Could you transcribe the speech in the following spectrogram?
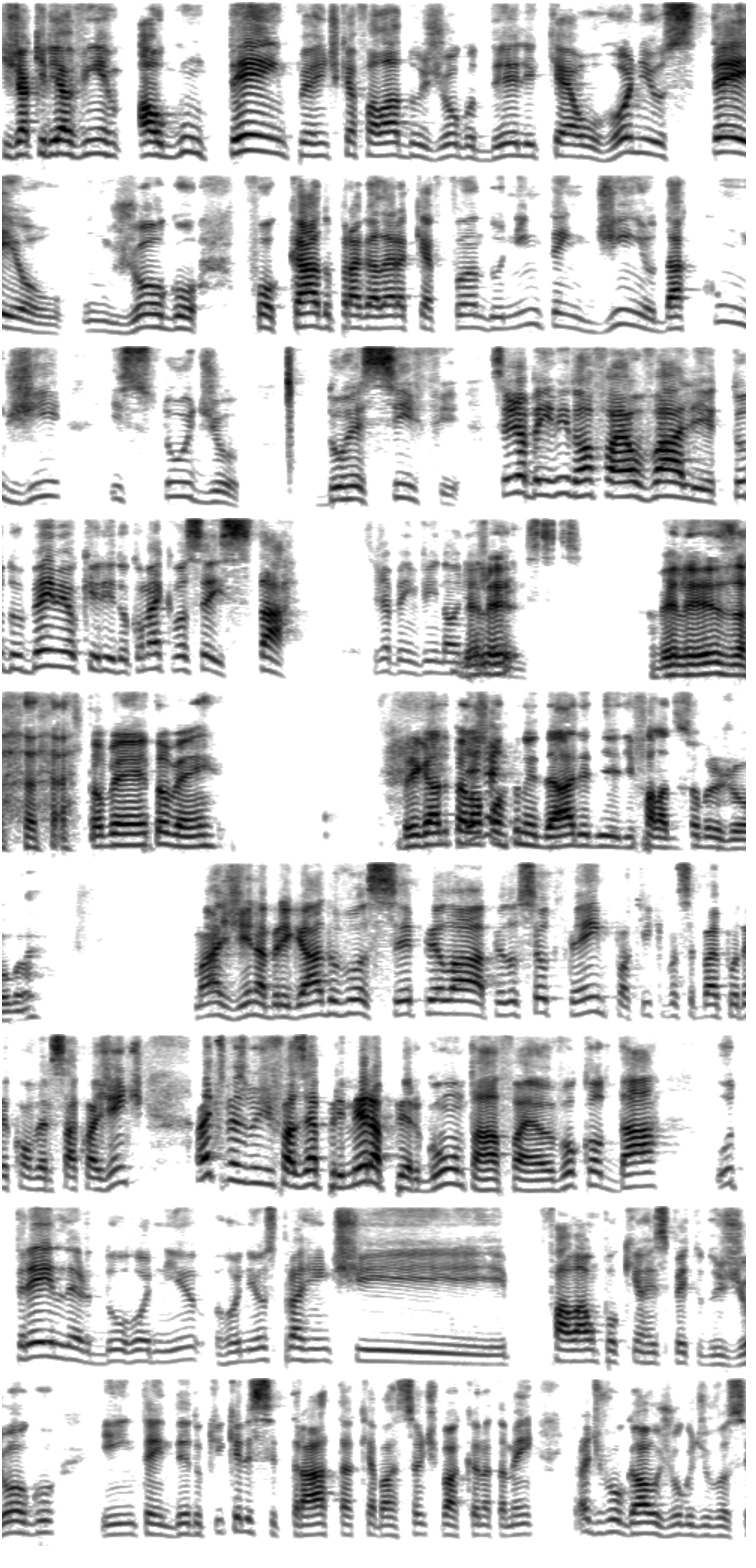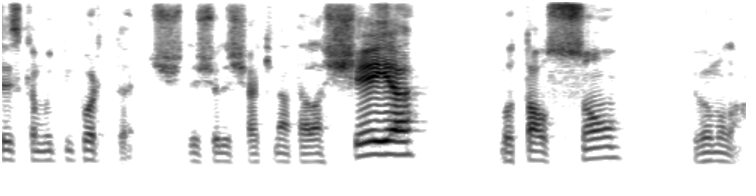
que já queria vir há algum tempo, e a gente quer falar do jogo dele, que é o Ronius Tale, um jogo focado para a galera que é fã do Nintendinho, da Kunji Studio do Recife. Seja bem-vindo, Rafael Vale. Tudo bem, meu querido? Como é que você está? Seja bem-vindo ao News Games. Beleza, tô bem, tô bem. Obrigado pela Deixa... oportunidade de, de falar sobre o jogo, né? Imagina, obrigado você pela, pelo seu tempo aqui que você vai poder conversar com a gente. Antes mesmo de fazer a primeira pergunta, Rafael, eu vou dar o trailer do Ronews para a gente falar um pouquinho a respeito do jogo e entender do que, que ele se trata, que é bastante bacana também, para divulgar o jogo de vocês, que é muito importante. Deixa eu deixar aqui na tela cheia, botar o som e vamos lá.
